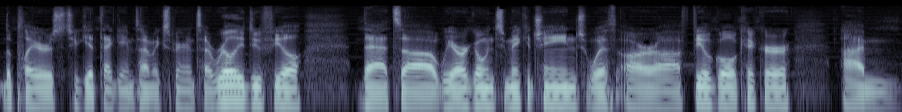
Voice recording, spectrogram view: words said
the players to get that game time experience. I really do feel that uh, we are going to make a change with our uh, field goal kicker. I'm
